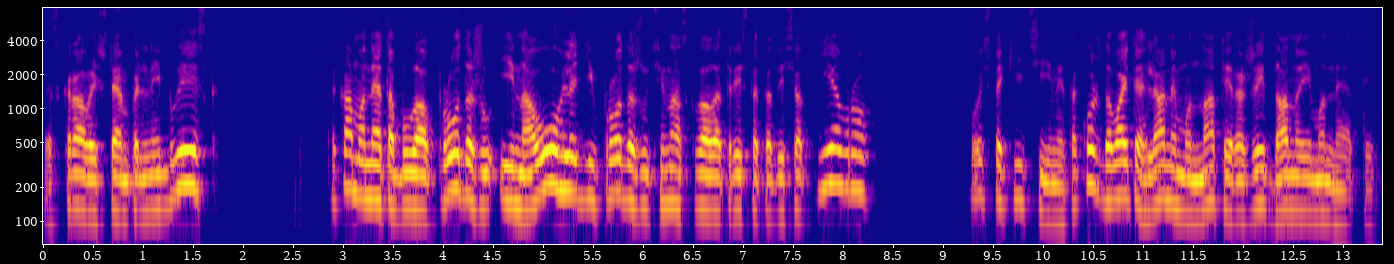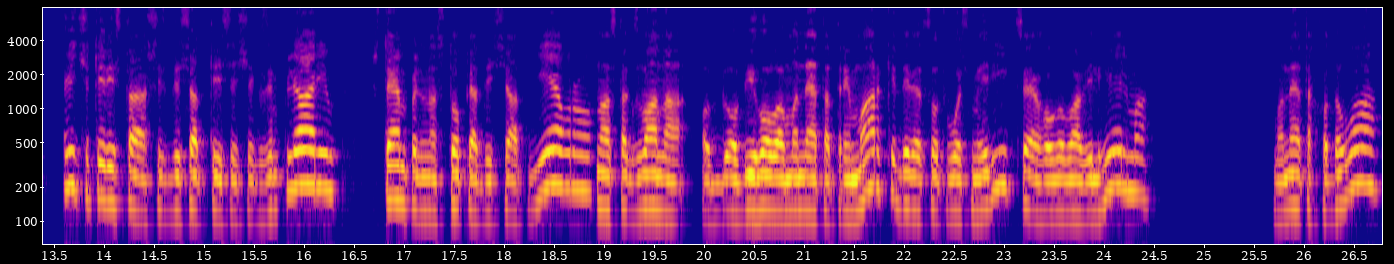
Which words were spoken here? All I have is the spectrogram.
Яскравий штемпельний блиск. Така монета була в продажу і на огляді. В продажу ціна склала 350 євро. Ось такі ціни. Також давайте глянемо на тиражі даної монети. 460 тисяч екземплярів, штемпель на 150 євро. У нас так звана обігова монета 3 марки, 908 рік, це голова Вільгельма. Монета ходова,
